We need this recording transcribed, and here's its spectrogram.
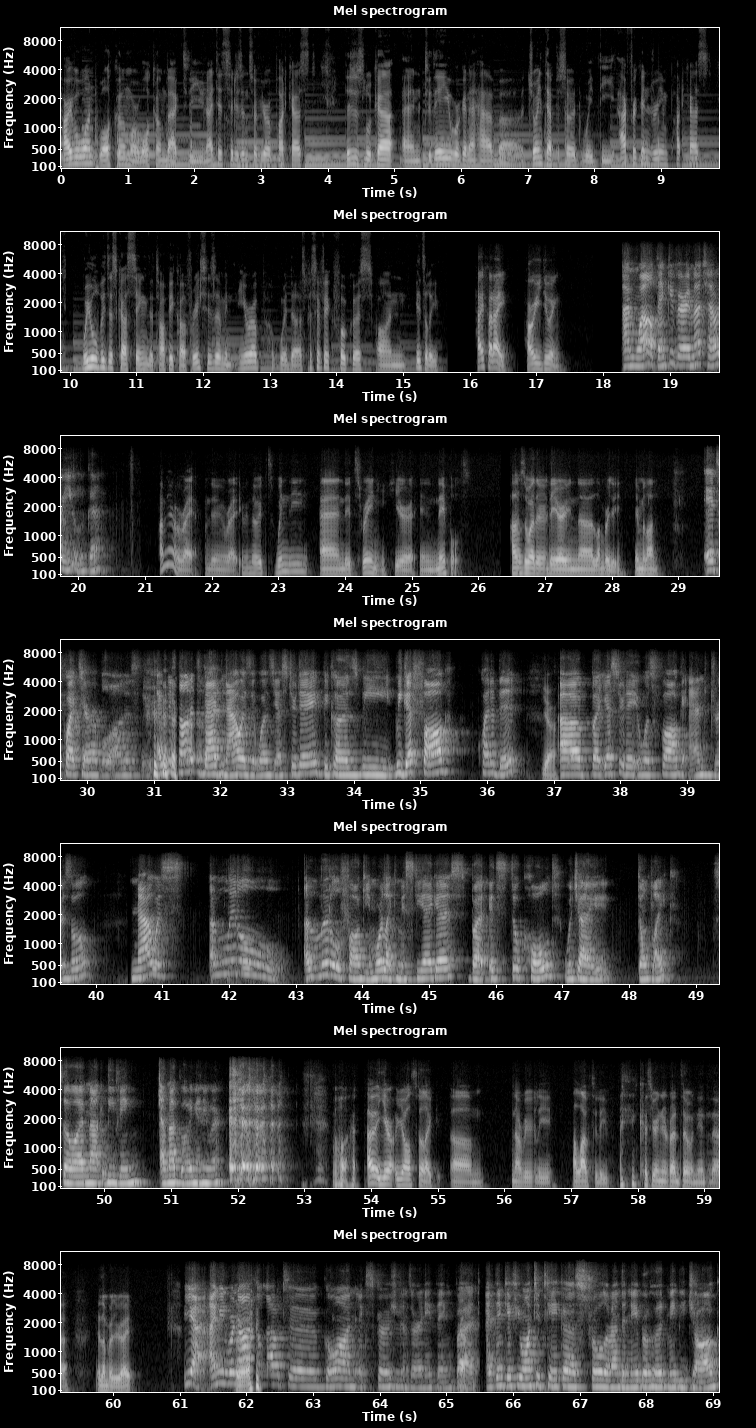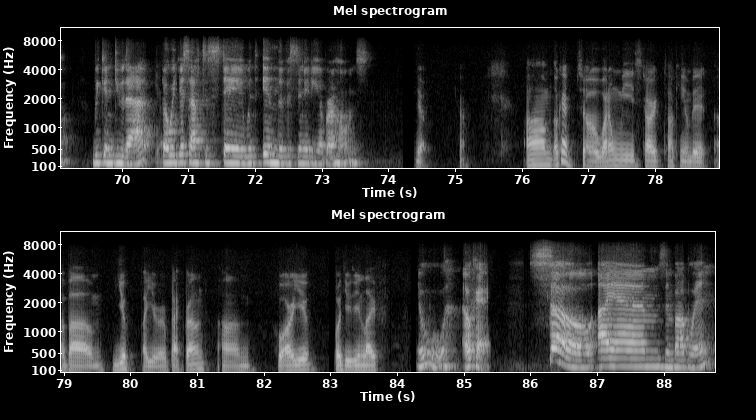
Hi, everyone. Welcome or welcome back to the United Citizens of Europe podcast. This is Luca, and today we're going to have a joint episode with the African Dream podcast. We will be discussing the topic of racism in Europe with a specific focus on Italy. Hi, Farai. How are you doing? I'm well. Thank you very much. How are you, Luca? I'm doing all right. I'm doing all right, even though it's windy and it's rainy here in Naples. How's the weather there in uh, Lombardy, in Milan? It's quite terrible, honestly. I mean, it's not as bad now as it was yesterday because we we get fog quite a bit. Yeah. Uh, but yesterday it was fog and drizzle. Now it's a little a little foggy, more like misty, I guess. But it's still cold, which I don't like. So I'm not leaving. I'm not going anywhere. well, oh, you're you're also like um not really allowed to leave because you're in a red zone in uh, in Lombardy, right? Yeah, I mean, we're not allowed to go on excursions or anything, but yeah. I think if you want to take a stroll around the neighborhood, maybe jog, we can do that. Yeah. But we just have to stay within the vicinity of our homes. Yeah. yeah. Um, okay, so why don't we start talking a bit about you, by your background? Um, who are you? What do you do in life? Oh, okay. So I am Zimbabwean.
